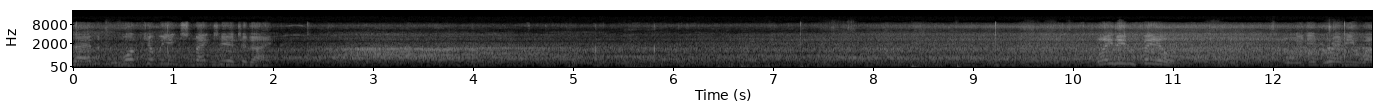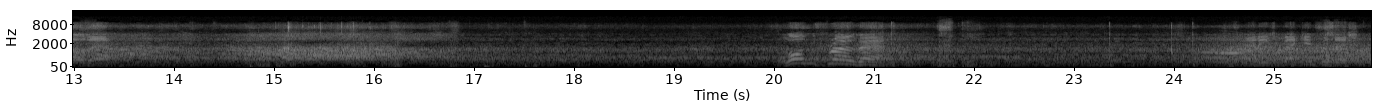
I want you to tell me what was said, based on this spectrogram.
then, what can we expect here today? Played in field. Oh, he did really well there. Long throw there. And he's back in possession.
